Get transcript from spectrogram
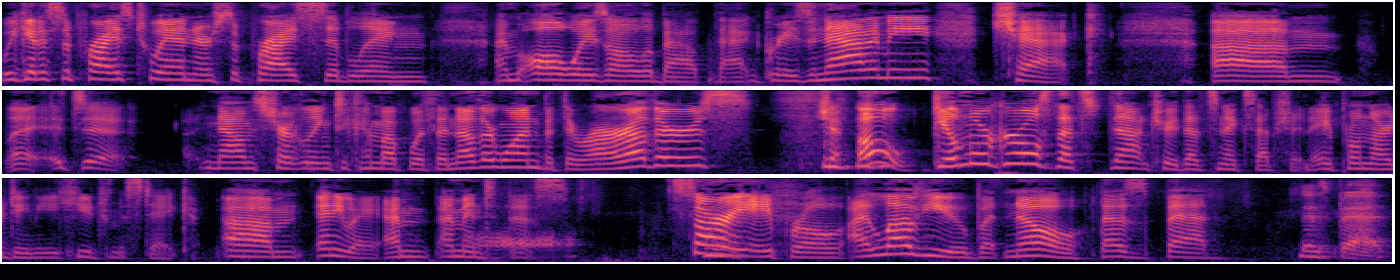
we get a surprise twin or surprise sibling, I'm always all about that. Grey's Anatomy, check. Um, it's a, now I'm struggling to come up with another one, but there are others. Oh, Gilmore Girls. That's not true. That's an exception. April Nardini, huge mistake. Um, anyway, I'm I'm into this. Sorry, April. I love you, but no, that was bad. That's bad.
